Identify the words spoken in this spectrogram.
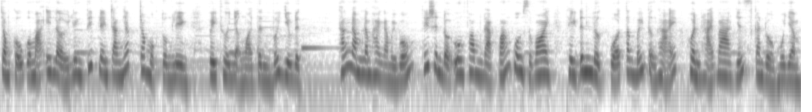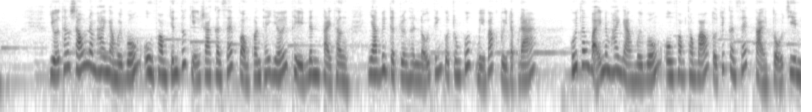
chồng cũ của Mã Y Lợi liên tiếp lên trang nhất trong một tuần liền vì thừa nhận ngoại tình với Diêu Địch. Tháng 5 năm 2014, thí sinh đội Uông Phong đạt quán quân The Voice thì đinh lực của Tân Bến Thượng Hải, Huỳnh Hải Ba dính scandal mua dâm. Giữa tháng 6 năm 2014, Uông Phong chính thức diễn ra concept vòng quanh thế giới thì Ninh Tài Thần, nhà biên kịch truyền hình nổi tiếng của Trung Quốc bị bắt vì đập đá. Cuối tháng 7 năm 2014, Uông Phong thông báo tổ chức concept tại Tổ Chim,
